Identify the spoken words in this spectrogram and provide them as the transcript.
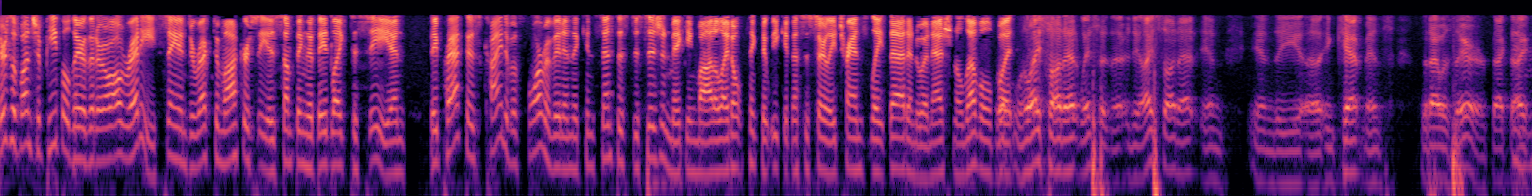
there's a bunch of people there that are already saying direct democracy is something that they'd like to see, and they practice kind of a form of it in the consensus decision making model. I don't think that we could necessarily translate that into a national level, but well, well I saw that. Wait a second, I saw that in in the uh, encampments that I was there. In fact, mm-hmm.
